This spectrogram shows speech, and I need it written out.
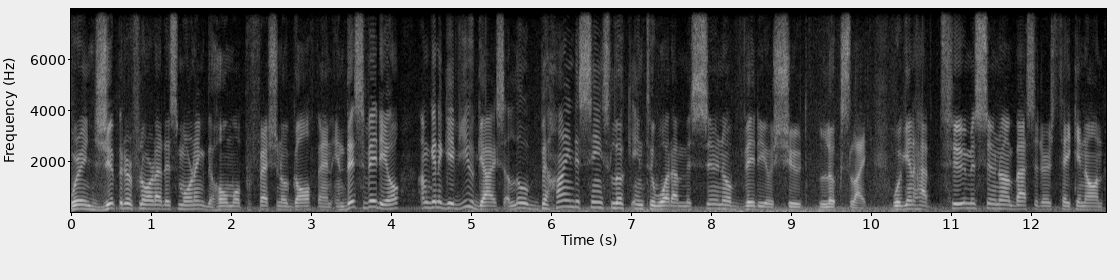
We're in Jupiter, Florida this morning, the home of professional golf, and in this video, I'm gonna give you guys a little behind the scenes look into what a Mizuno video shoot looks like. We're gonna have two Mizuno ambassadors taking on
